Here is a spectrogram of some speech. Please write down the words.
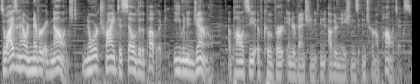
So Eisenhower never acknowledged, nor tried to sell to the public, even in general, a policy of covert intervention in other nations' internal politics.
